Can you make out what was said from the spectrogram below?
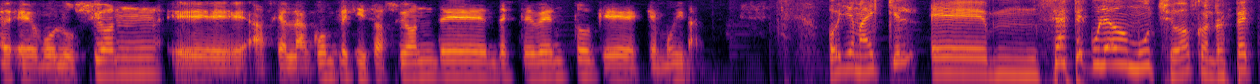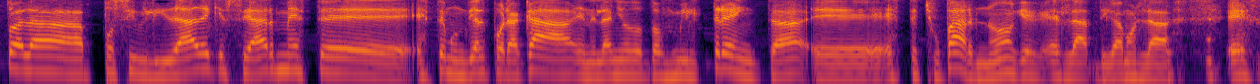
evolución eh, hacia la complejización de, este evento que, que es muy grande. Oye, Michael, eh, se ha especulado mucho con respecto a la posibilidad de que se arme este, este mundial por acá en el año 2030, eh, este chupar, ¿no? Que es la, digamos, la. Es,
